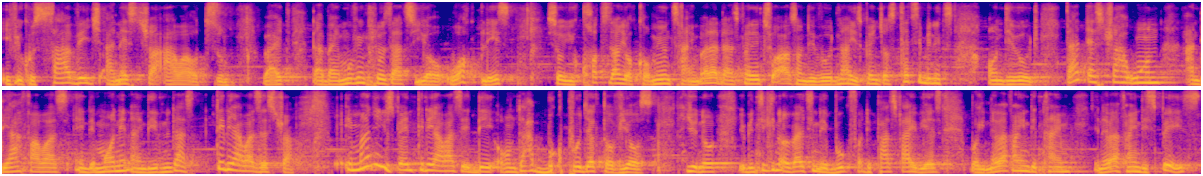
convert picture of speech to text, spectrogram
if you could salvage an extra hour or two, right? That by moving closer to your workplace, so you cut down your commute time rather than spending two hours on the road. Now you spend just 30 minutes on the road. That extra one and a half hours in the morning and the evening, that's three hours extra. Imagine you spend three hours a day on that book project of yours. You know, you've been thinking of writing a book for the past five years, but you never find the time, you never find the space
